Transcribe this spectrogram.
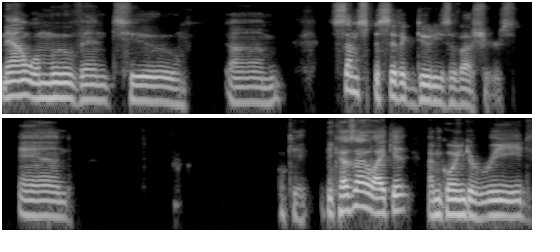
now we'll move into um, some specific duties of ushers and okay because i like it i'm going to read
